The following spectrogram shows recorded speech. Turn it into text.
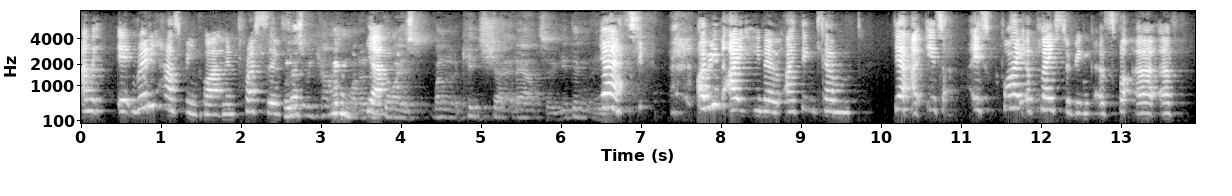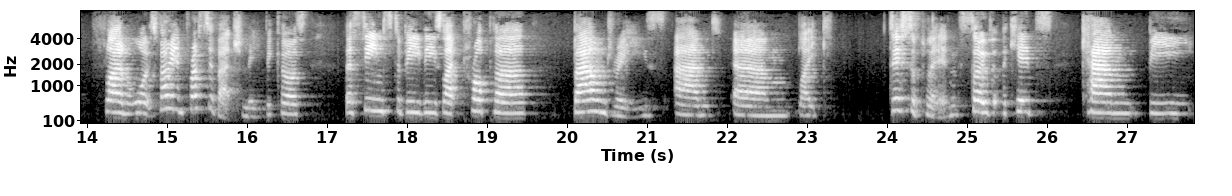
and it, it really has been quite an impressive. Well, as we come in, one of Yeah. the guys, one of the kids shouted out to you, didn't he? Yes, I mean, I you know, I think um, yeah, it's it's quite a place to be a, a, a fly on a wall. It's very impressive actually because there seems to be these like proper boundaries and um, like discipline so that the kids can be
